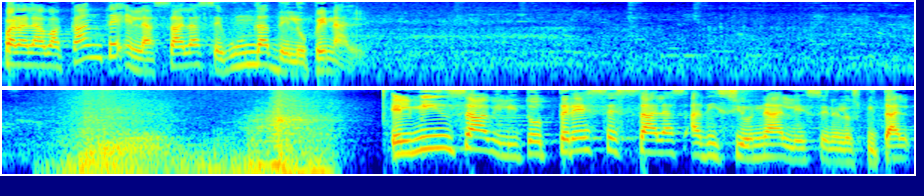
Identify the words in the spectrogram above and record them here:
para la vacante en la Sala Segunda de lo Penal. El MINSA habilitó 13 salas adicionales en el hospital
